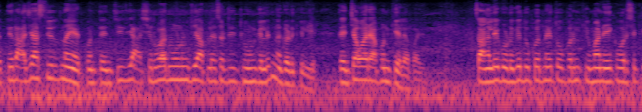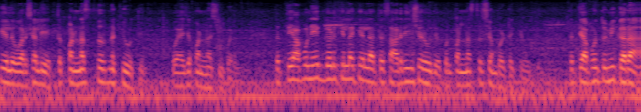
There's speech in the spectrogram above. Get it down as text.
तर ते राजा अस्तित्वात नाही आहेत पण त्यांची जी आशीर्वाद म्हणून जी आपल्यासाठी ठेवून गेलेत ना गड किल्ले त्यांच्या वाऱ्या आपण केल्या पाहिजे चांगले गुडघे दुखत नाही तोपर्यंत किमान एक वर्ष केलं वर्षाला एक तर पन्नास तर नक्की होतील वयाच्या पन्नाशीपर्यंत तर ते आपण एक गड किल्ला केला तर साडेतीनशे होते पण पन्नास तर शंभर टक्के होते. तर ते आपण तुम्ही करा.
